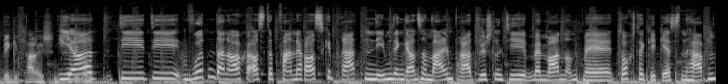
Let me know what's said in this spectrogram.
vegetarische, Ja, die, die wurden dann auch aus der Pfanne rausgebraten, neben den ganz normalen Bratwürsteln, die mein Mann und meine Tochter gegessen haben.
